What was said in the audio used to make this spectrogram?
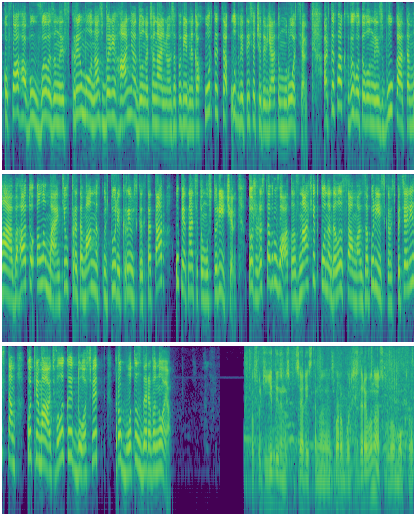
саркофага був вивезений з Криму на зберігання до національного заповідника Хортиця у 2009 році. Артефакт виготовлений з бука та має багато елементів, притаманних культурі кримських татар у 15 сторіччі. Тож реставрувати знахідку надали саме запорізьким спеціалістам, котрі мають великий досвід роботи з деревиною. По суті, єдиними спеціалістами по роботі з деревиною, особливо мокрою,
